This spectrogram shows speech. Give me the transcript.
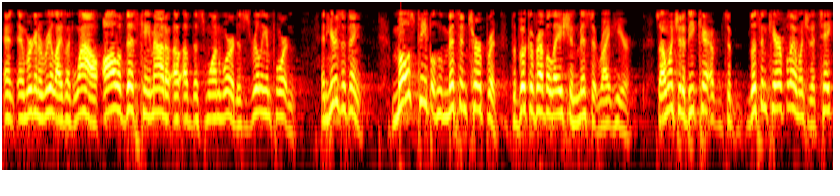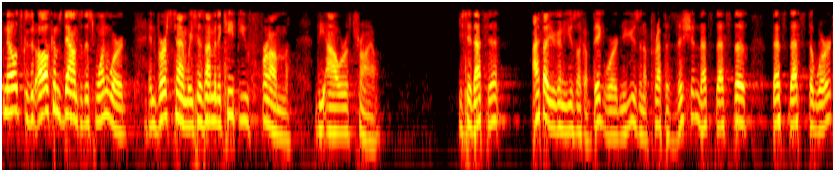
and, and we're going to realize like, wow, all of this came out of, of this one word. This is really important. And here's the thing. Most people who misinterpret the book of Revelation miss it right here. So I want you to be care- to listen carefully. I want you to take notes because it all comes down to this one word in verse 10 where he says, I'm going to keep you from the hour of trial. You say, that's it? I thought you were going to use like a big word and you're using a preposition. That's, that's the, that's, that's the word.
